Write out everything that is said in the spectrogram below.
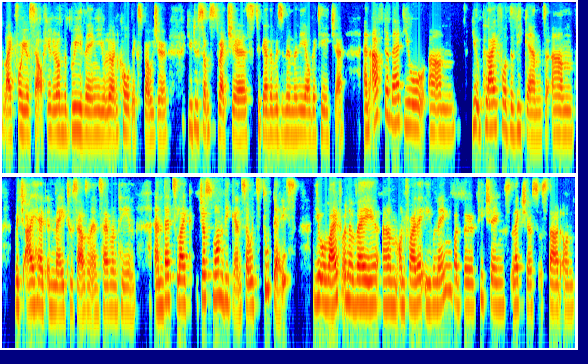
like for yourself. You learn the breathing, you learn cold exposure, you do some stretches together with women yoga teacher. And after that, you um, you apply for the weekend, um, which I had in May 2017. And that's like just one weekend. So it's two days. You arrive in a way um, on Friday evening, but the teachings, lectures start on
